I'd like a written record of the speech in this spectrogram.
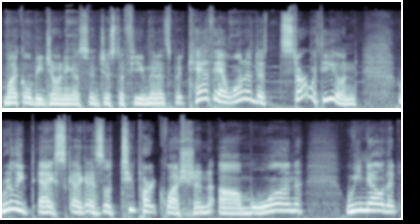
Michael will be joining us in just a few minutes. But Kathy, I wanted to start with you and really ask, I guess, a two-part question. Um, one, we know that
